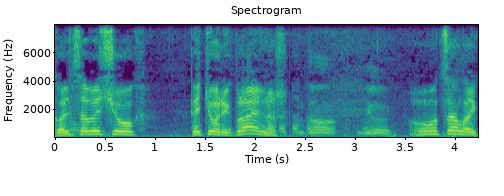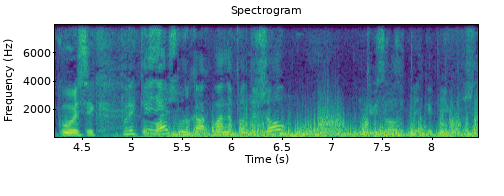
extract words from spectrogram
Кольцевичок. П'ятьорік, правильно ж? Да, йо. Оце лайкосик. Ти бачиш, в руках в мене подержав, і тобі зразу 5 копійок прийшло.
